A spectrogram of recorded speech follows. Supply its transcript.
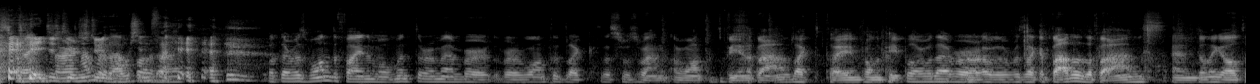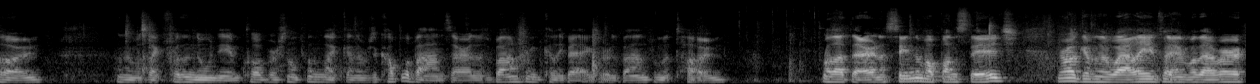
strings. just, I you're just that motions. part, uh, but there was one defining moment I remember where I wanted like this was when I wanted to be in a band like to play in front of people or whatever. Or There was like a battle of the bands and in Donegal town, and it was like for the No Name Club or something like. And there was a couple of bands there. There was a band from Killybegs. There was a band from the town. All that there, and I seen them up on stage. They're all giving a welly, and playing whatever.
